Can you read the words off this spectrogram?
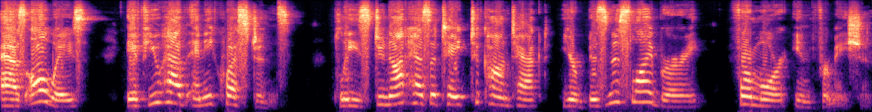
As always, if you have any questions, please do not hesitate to contact your business library for more information.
